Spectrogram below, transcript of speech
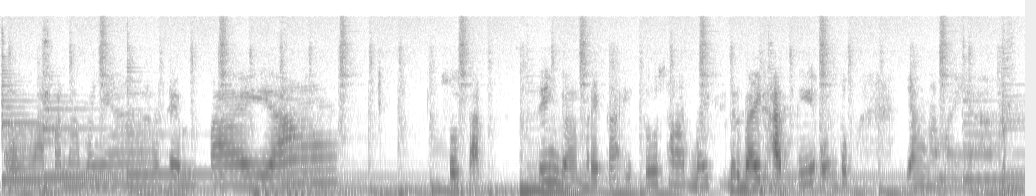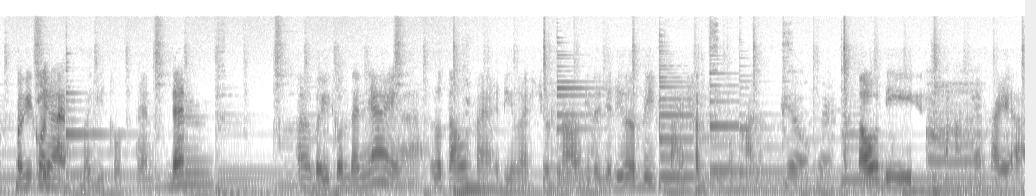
eh, apa namanya senpai yang sultan. Sehingga mereka itu sangat baik berbaik hati untuk yang namanya Bagi konten. Iya, bagi konten. Dan eh, bagi kontennya ya lo tahu kayak di live journal gitu jadi lebih private gitu kan Iya oke. atau di apa Ah. namanya kayak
